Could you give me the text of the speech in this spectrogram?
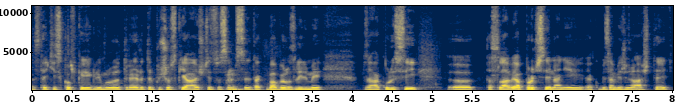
z té tiskovky, kdy mluvil trenér Trpišovský a ještě co jsem se tak bavil s lidmi, v zákulisí. Eh, ta Slávia, proč se na ní jakoby zaměřila až teď?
